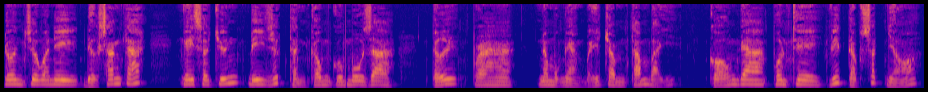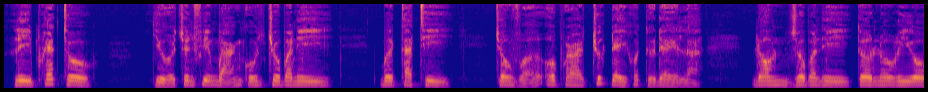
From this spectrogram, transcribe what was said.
Don Giovanni được sáng tác ngay sau chuyến đi rất thành công của Mozart tới Praha năm 1787. Còn Da Ponte viết tập sách nhỏ Libretto dựa trên phiên bản của Giovanni Bertati cho vở opera trước đây có tựa đề là Don Giovanni Tonorio.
